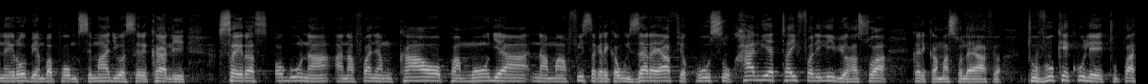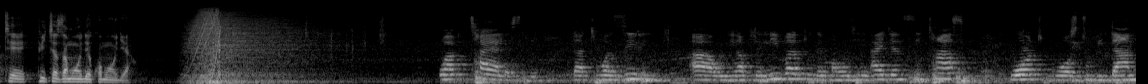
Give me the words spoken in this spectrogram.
Nairobi ambapo msemaji wa serikali Cyrus Oguna anafanya mkao pamoja na maafisa katika Wizara ya Afya kuhusu hali ya taifa lilivyo haswa katika masuala ya afya. Tuvuke kule tupate picha za moja kwa moja. Work tirelessly that Waziri, uh, we have delivered to the multi-agency task what was to be done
